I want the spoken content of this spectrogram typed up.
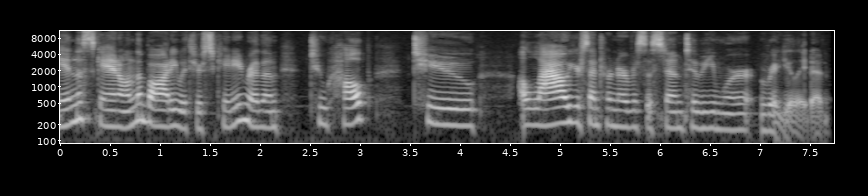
in the skin on the body with your circadian rhythm to help to allow your central nervous system to be more regulated.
